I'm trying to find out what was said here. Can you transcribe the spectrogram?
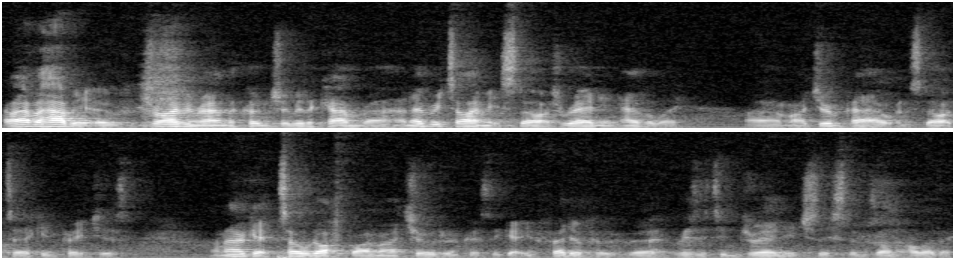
I have a habit of driving around the country with a camera and every time it starts raining heavily, um, I jump out and start taking pictures. I now get told off by my children because they're getting fed up of uh, visiting drainage systems on holiday.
